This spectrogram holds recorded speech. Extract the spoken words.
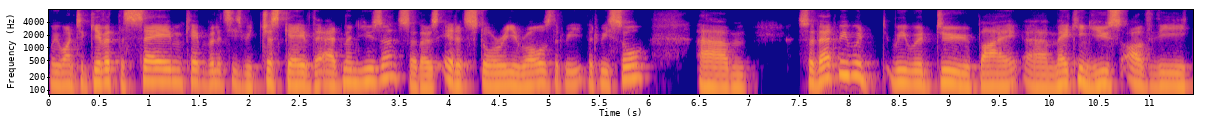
We want to give it the same capabilities we just gave the admin user. So those edit story roles that we that we saw. Um, so that we would we would do by uh, making use of the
